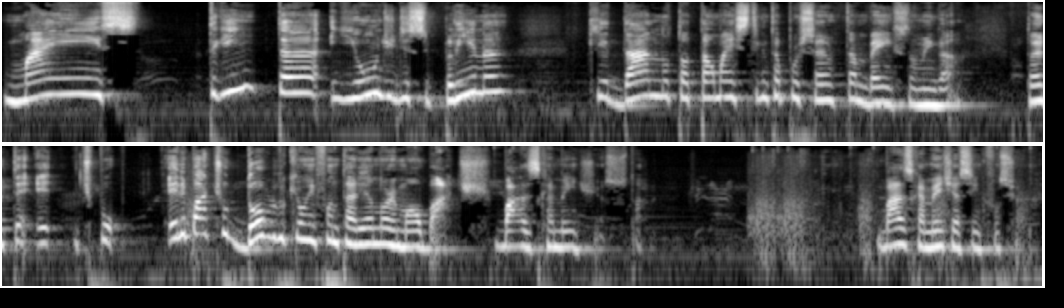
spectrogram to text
Mais 31 de disciplina, que dá no total mais 30% também, se não me engano. Então ele tem, ele, tipo, ele bate o dobro do que uma infantaria normal bate. Basicamente isso, tá? Basicamente é assim que funciona.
